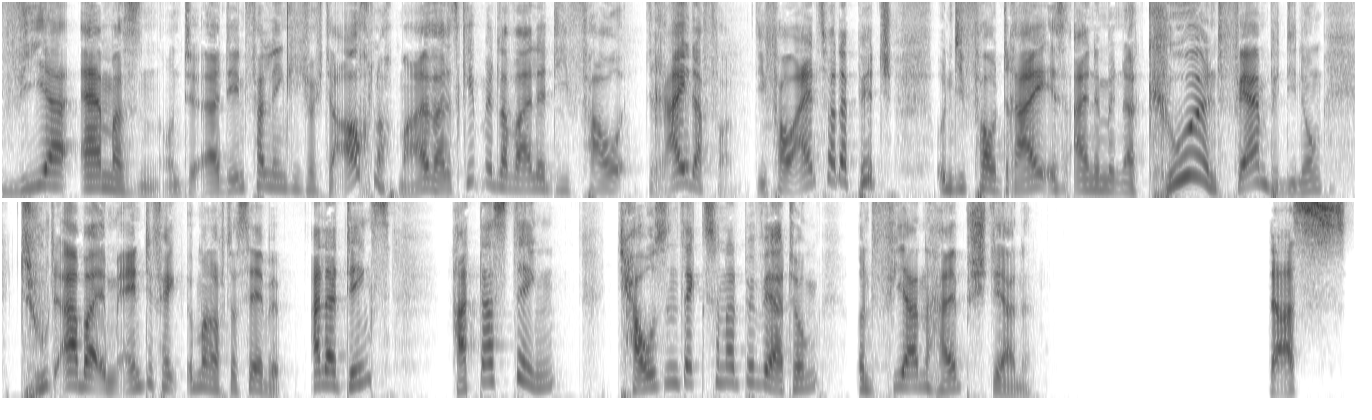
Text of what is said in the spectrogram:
via Amazon. Und äh, den verlinke ich euch da auch nochmal, weil es gibt mittlerweile die V3 davon. Die V1 war der Pitch und die V3 ist eine mit einer coolen Fernbedienung, tut aber im Endeffekt immer noch dasselbe. Allerdings hat das Ding 1600 Bewertungen und viereinhalb Sterne. Das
